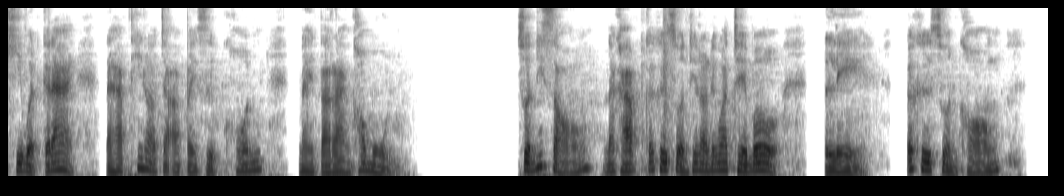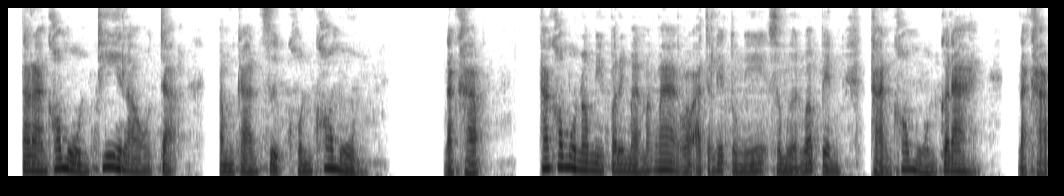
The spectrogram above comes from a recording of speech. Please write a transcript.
คีย์เวิร์ดก็ได้นะครับ ที่เราจะเอาไปสืบค้น ในตารางข้อมูล ส่วนที่2นะครับก็คือส่วนที่เราเรียกว่า table array ก็คือส่วนของตารางข้อมูลที่เราจะทำการสืบค้นข้อมูลนะครับ ถ้าข้อมูลเรามีปริมาณมาก ๆ เราอาจจะเรียกตรงนี้เสมือนว่าเป็นฐานข้อมูลก็ได้นะครับ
